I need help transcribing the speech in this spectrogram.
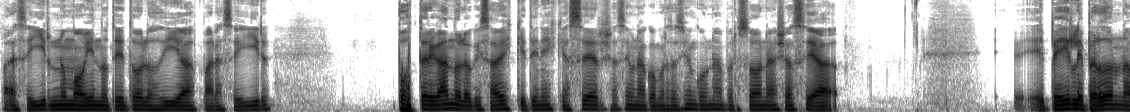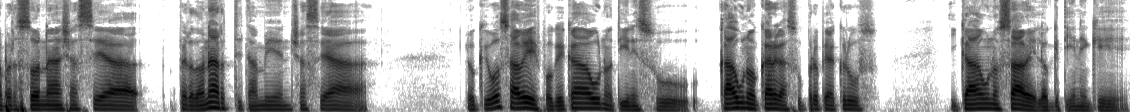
para seguir no moviéndote todos los días, para seguir postergando lo que sabes que tenés que hacer, ya sea una conversación con una persona, ya sea eh, pedirle perdón a una persona, ya sea perdonarte también, ya sea lo que vos sabés, porque cada uno tiene su, cada uno carga su propia cruz y cada uno sabe lo que tiene que,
